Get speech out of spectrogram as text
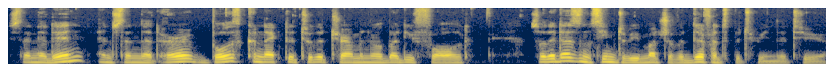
Standard in and standard er both connected to the terminal by default, so there doesn't seem to be much of a difference between the two,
